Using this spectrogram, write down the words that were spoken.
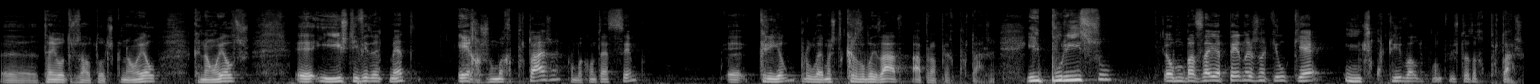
eh, tem outros autores que não ele, que não eles, eh, e isto evidentemente, erros numa reportagem, como acontece sempre, eh, criam problemas de credibilidade à própria reportagem. E por isso eu me baseio apenas naquilo que é indiscutível do ponto de vista da reportagem.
